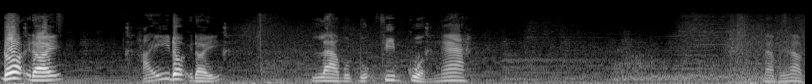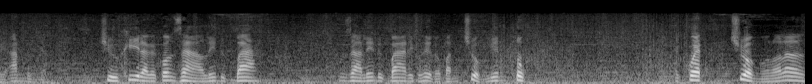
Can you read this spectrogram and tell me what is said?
Đợi đấy. Hãy đợi đấy Là một bộ phim của Nga. Làm thế nào để ăn được nhỉ? Trừ khi là cái con già lên được ba. Con già lên được ba thì có thể nó bắn trưởng liên tục. Cái quẹt trưởng của nó là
